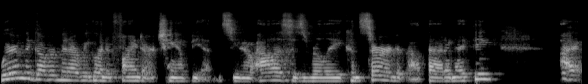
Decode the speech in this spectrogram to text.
where in the government are we going to find our champions? You know, Alice is really concerned about that. And I think I,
